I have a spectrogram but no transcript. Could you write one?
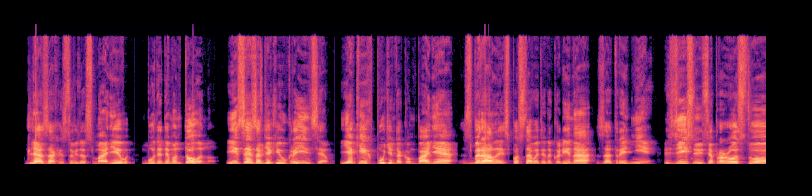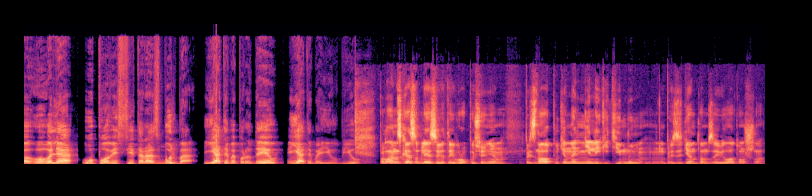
для захисту від османів, буде демонтовано. І це завдяки українцям, яких Путін та компанія збирались поставити на коліна за три дні. Здійснюється пророцтво Гоголя у повісті Тарас Бульба. Я тебе породив, я тебе і вб'ю. Парламентская ассамблея Совета Европы сегодня признала Путина нелегитимным президентом, заявила о том, что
